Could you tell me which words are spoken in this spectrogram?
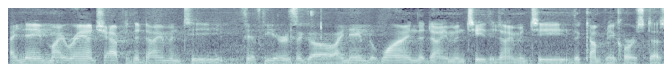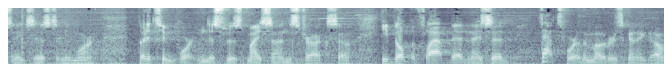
I named my ranch after the Diamond T 50 years ago. I named a wine the Diamond T. The Diamond T, the company, of course, doesn't exist anymore. But it's important. This was my son's truck. So he built the flatbed, and I said, that's where the motor's going to go.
